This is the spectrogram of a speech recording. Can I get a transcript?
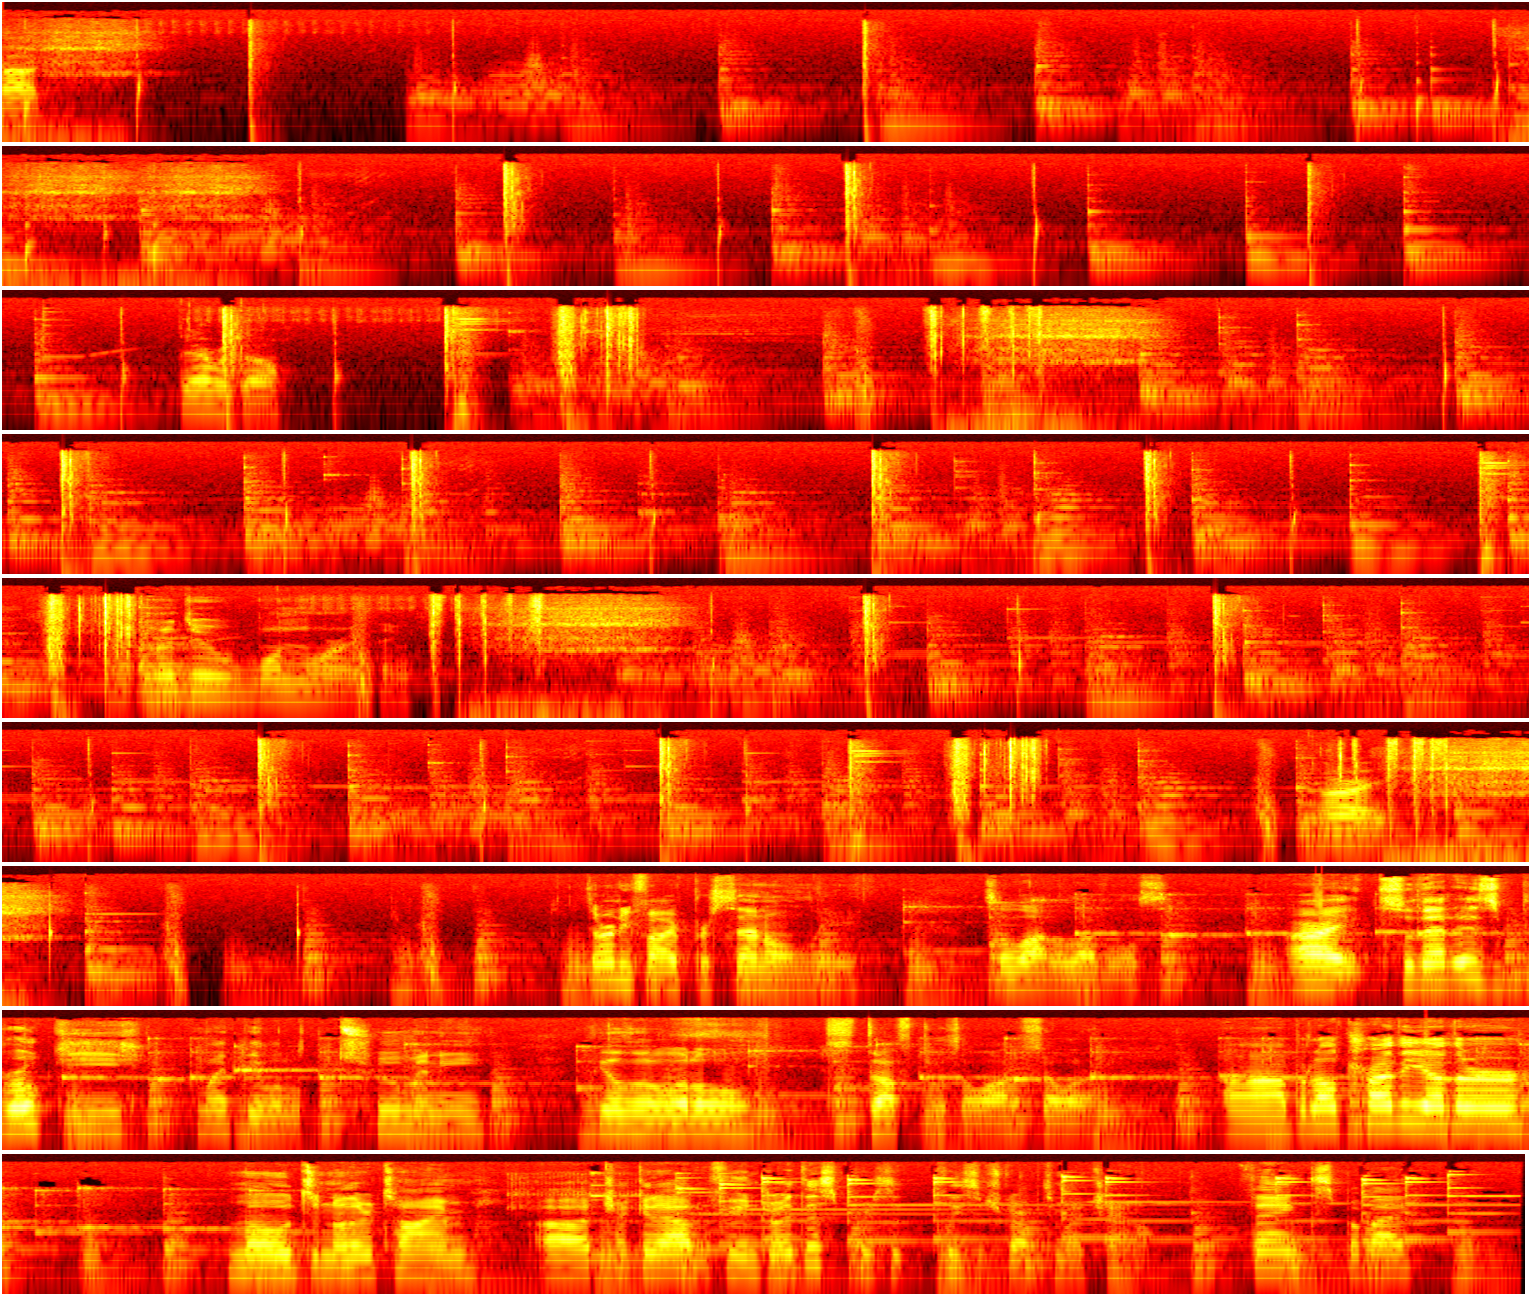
There we go. Gonna do one more, I think. Alright. 35% only. It's a lot of levels. Alright, so that is Broki. Might be a little too many. Feels a little stuffed with a lot of filler. Uh, but I'll try the other modes another time. Uh, check it out. If you enjoyed this, please, please subscribe to my channel. Thanks. Bye bye.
